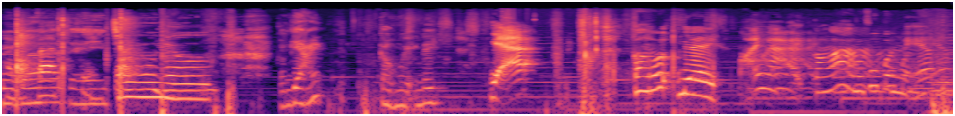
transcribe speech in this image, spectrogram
Birthday to you Con gái Cầu nguyện đi. Dạ. Con ước gì Mỗi ngày con có 20 phút bên mẹ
